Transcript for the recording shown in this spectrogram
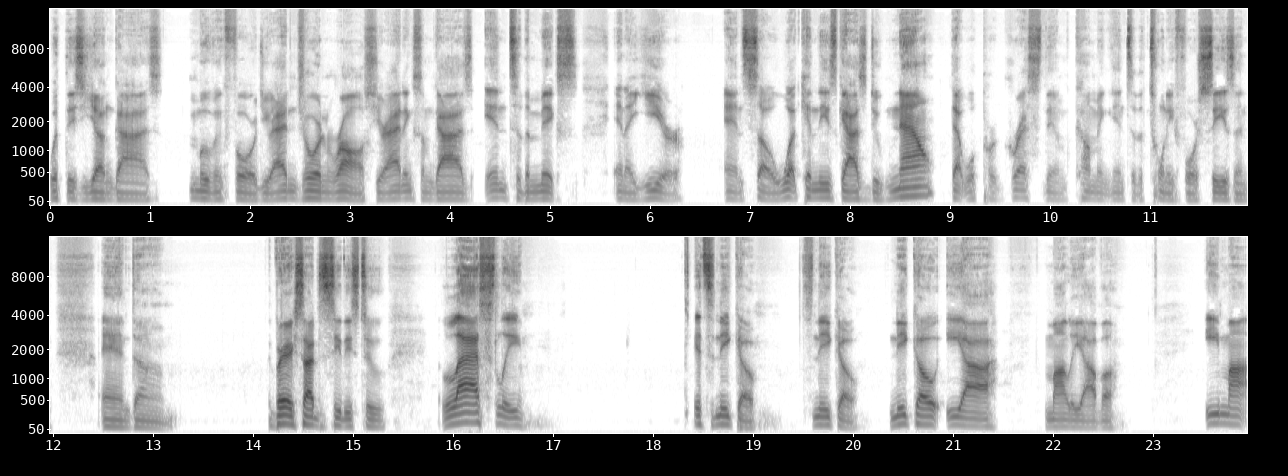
with these young guys moving forward. You're adding Jordan Ross, you're adding some guys into the mix in a year. And so, what can these guys do now that will progress them coming into the 24 season? And um, very excited to see these two. Lastly, it's Nico. It's Nico. Nico Ia Maliava. Ima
